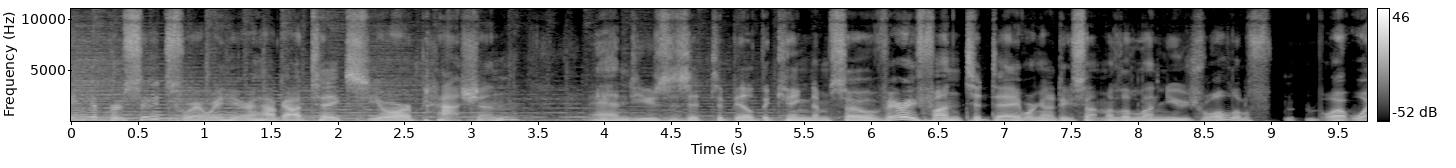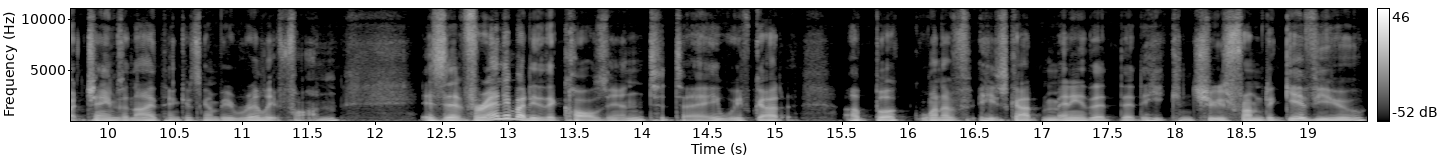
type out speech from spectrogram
Kingdom Pursuits, where we hear how God takes your passion and uses it to build the kingdom. So, very fun today. We're going to do something a little unusual, a little what, James and I think is going to be really fun. Is that for anybody that calls in today, we've got a book. One of he's got many that that he can choose from to give you.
